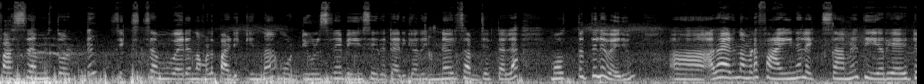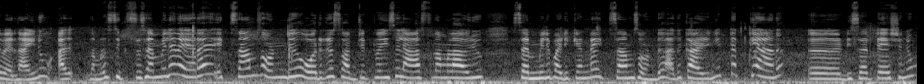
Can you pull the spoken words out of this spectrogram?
ഫസ്റ്റ് സെം തൊട്ട് സിക്സ് സെം വരെ നമ്മൾ പഠിക്കുന്ന മൊഡ്യൂൾസിനെ ബേസ് ചെയ്തിട്ടായിരിക്കും. അത് ഇന്ന ഒരു സബ്ജക്റ്റ് അല്ല മൊത്തത്തിൽ വരും. അതായിരുന്നു നമ്മുടെ ഫൈനൽ എക്സാമിന് തിയറി ആയിട്ട് വരുന്നത്. അതിന് നമ്മൾ സിക്സ് സെമ്മിൽ വേറെ എക്സാംസ് ഉണ്ട്. ഓരോരോ സബ്ജക്ട് വൈസ് ലാസ്റ്റ് നമ്മൾ ആ ഒരു സെമ്മിൽ പഠിക്കേണ്ട എക്സാംസ് ഉണ്ട്. അത് കഴിഞ്ഞിട്ടൊക്കെയാണ് ഡിസർട്ടേഷനും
